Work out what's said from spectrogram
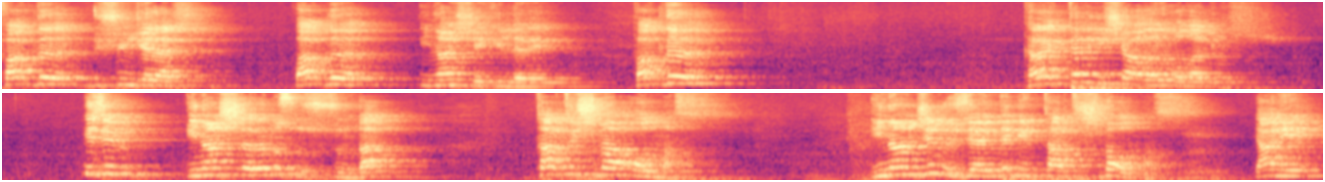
farklı düşünceler, farklı inanç şekilleri, farklı karakter inşaları olabilir. Bizim inançlarımız hususunda tartışma olmaz. İnancın üzerinde bir tartışma olmaz. Yani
